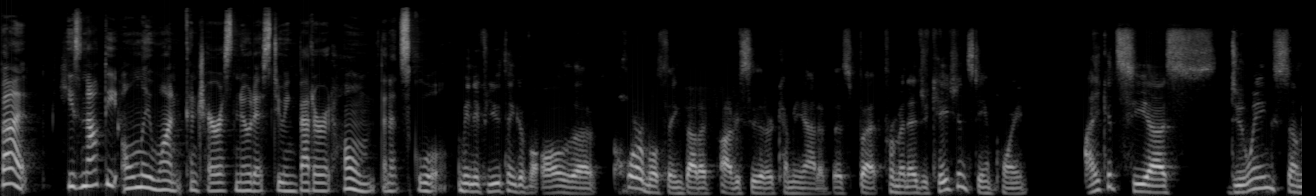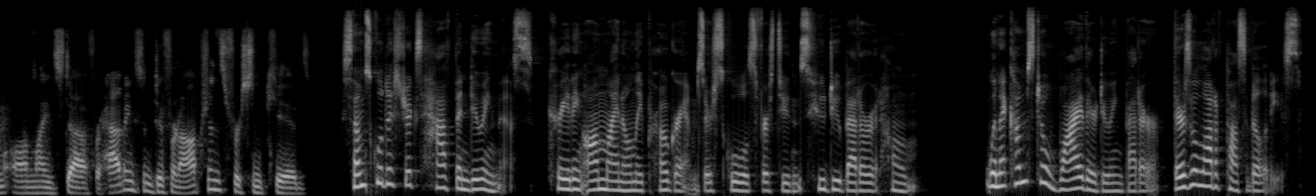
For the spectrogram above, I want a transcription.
But he's not the only one Contreras noticed doing better at home than at school. I mean, if you think of all the horrible things that obviously that are coming out of this, but from an education standpoint, I could see us doing some online stuff or having some different options for some kids. Some school districts have been doing this, creating online only programs or schools for students who do better at home. When it comes to why they're doing better, there's a lot of possibilities.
